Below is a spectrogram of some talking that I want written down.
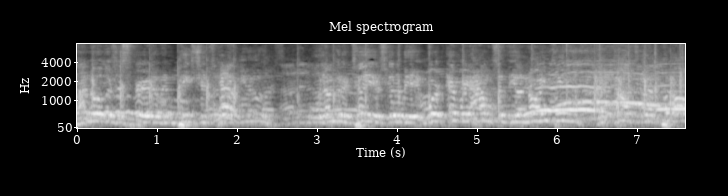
I know there's a spirit of impatience but I'm going to tell you it's going to be worth every ounce of the anointing that God's going to put on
